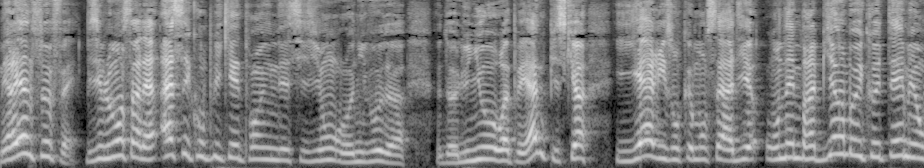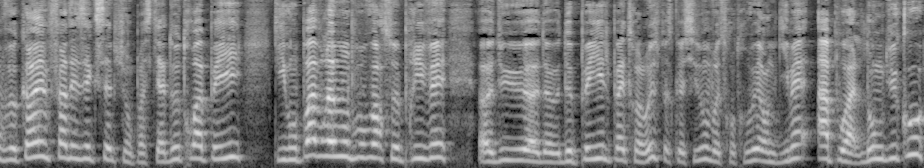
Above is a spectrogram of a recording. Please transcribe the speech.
Mais rien ne se fait. Visiblement, ça a l'air assez compliqué de prendre une décision au niveau de, de l'Union européenne, puisque hier, ils ont commencé à dire on aimerait bien boycotter, mais on veut quand même faire des exceptions, parce qu'il y a deux trois pays qui vont pas vraiment pouvoir se priver euh, du, euh, de, de, payer le pétrole russe, parce que sinon on va se retrouver entre guillemets à poil. Donc du coup,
